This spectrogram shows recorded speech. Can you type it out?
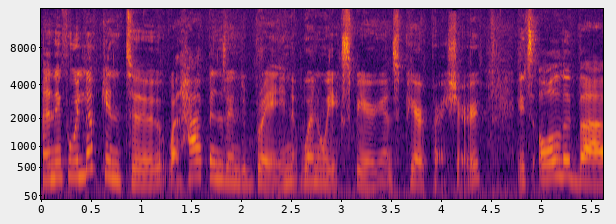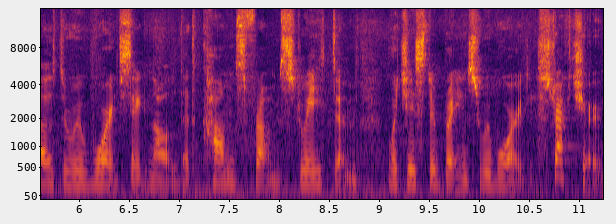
And if we look into what happens in the brain when we experience peer pressure, it's all about the reward signal that comes from striatum, which is the brain's reward structure.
